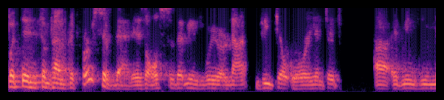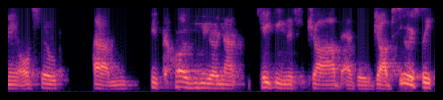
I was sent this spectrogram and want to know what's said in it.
But then sometimes the first of that is also that means we are not detail oriented. Uh, it means we may also, um, because we are not taking this job as a job seriously,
